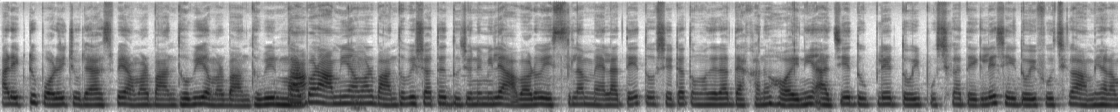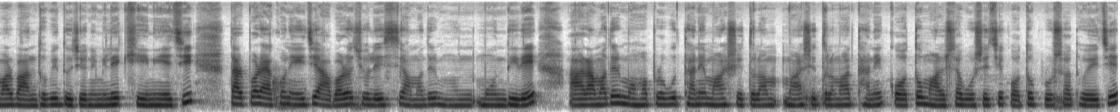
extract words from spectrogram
আর একটু পরেই চলে আসবে আমার বান্ধবী, আমার বান্ধবীর মা। তারপর আমি আমার বান্ধবীর সাথে দুজনে মিলে আবারও এসেছিলাম মেলাতে। তো সেটা তোমাদের আর দেখানো হয়নি। আর যে দু প্লেট দই ফুচকা দেখলে, সেই দই ফুচকা আমি আর আমার বান্ধবী দুজনে মিলে খেয়ে নিয়েছি। তারপর এখন এই যে আবারও চলে এসেছি আমাদের মন- মন্দিরে। আর আমাদের মহাপ্রভুর থানে মা শীতলা মা শীতলা মার থানে কত মালসা বসেছে, কত প্রসাদ হয়েছে।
